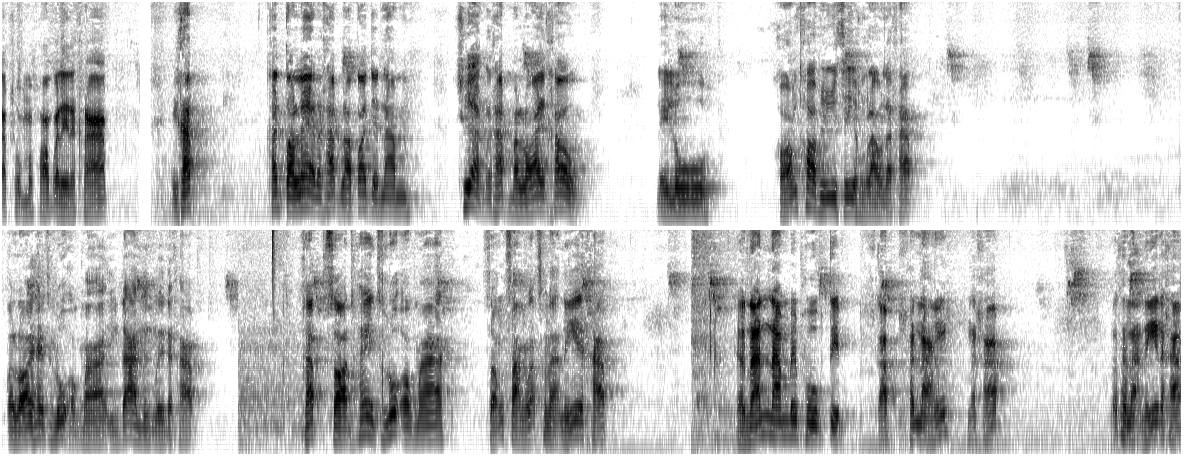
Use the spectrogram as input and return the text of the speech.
รับชมมาพร้อมกันเลยนะครับนี่ครับ ขั้นตอนแรกนะครับ เราก็จะนำเชือกนะครับ มาร้อยเข้าในรูของท่อ PVC ของเรานะครับ ก็ร้อยให้ทะลุออกมาอีกด้านหนึ่งเลยนะครับ ครับสอดให้ทะลุออกมาสองฝั่งลักษณะนี้ครับ จากนั้นนำไปผูกติดกับผนังนะครับ ลักษณะนี้นะครับ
